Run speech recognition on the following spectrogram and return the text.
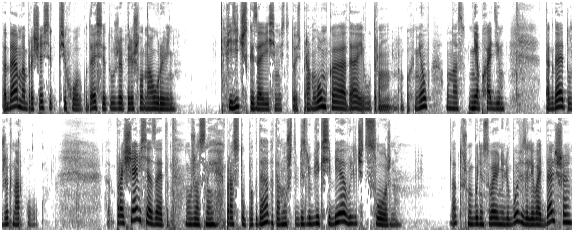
тогда мы обращаемся к психологу, да, если это уже перешло на уровень физической зависимости, то есть прям ломка, да, и утром похмел у нас необходим, тогда это уже к наркологу. Прощаемся за этот ужасный проступок, да, потому что без любви к себе вылечиться сложно. Да, потому что мы будем свою нелюбовь заливать дальше,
